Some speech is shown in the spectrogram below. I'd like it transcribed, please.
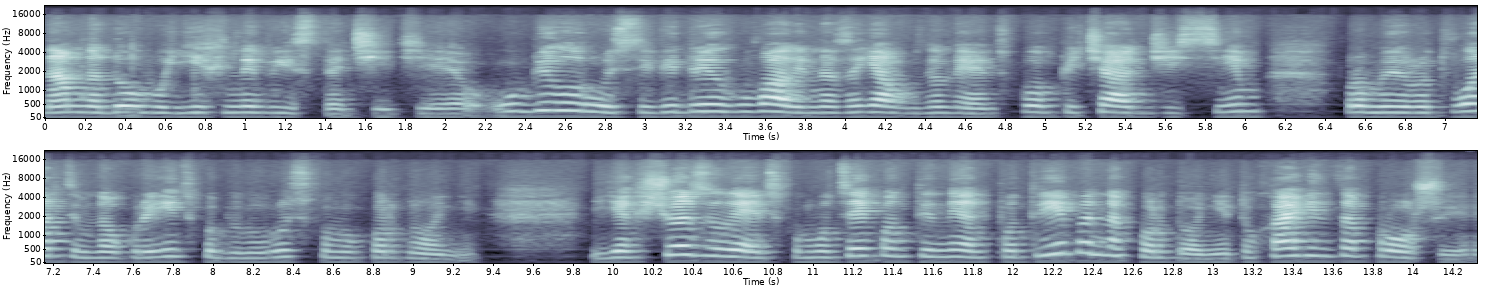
нам надовго їх не вистачить. Е, У Білорусі відреагували на заяву Зеленського під час G7 про миротворців на українсько-білоруському кордоні. Якщо Зеленському цей континент потрібен на кордоні, то хай він запрошує.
